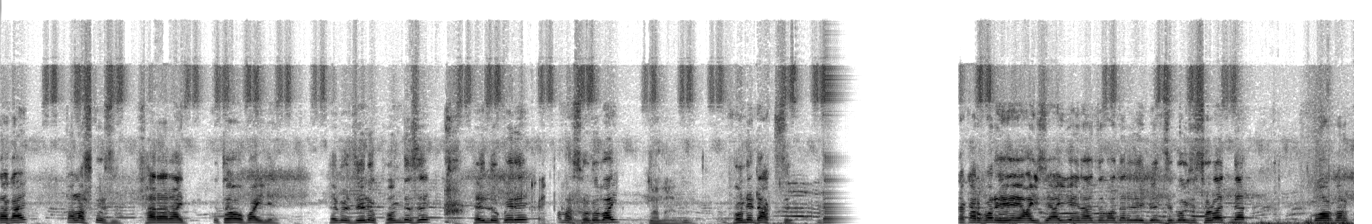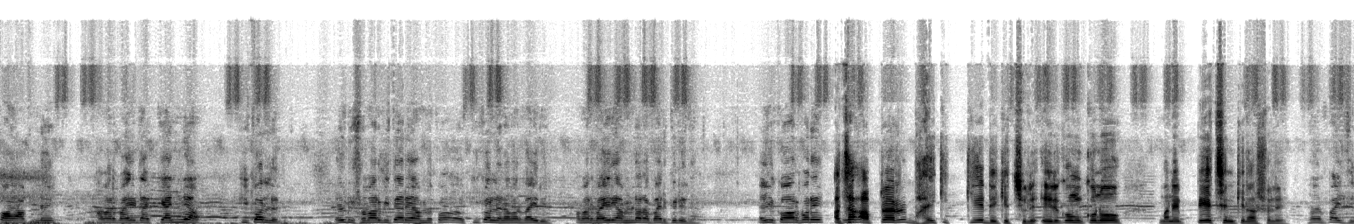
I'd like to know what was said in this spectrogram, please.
জায়গায় তালাশ করছি। সারা রাত কোথাও পাই না এরপর যে লোক ফোন দিয়েছে সেই লোকের আমার ছোট ভাই না না। ফোনে ডাকছে। ডাকার পরে হে আইসে আইয়ে না জমাদারের এই বেঞ্চে বসে ছোড়াত না। বর পর কয় আপনি আমার বাইরে কেন আনিয়া কি করলেন? একটু সময়ের ভিতরে আপনি ক- কি করলেন আমার বাইরে? আমার বাইরে আপনারা বাইর করে দেন। এই করার পরে আচ্ছা আপনার ভাইকে কে ডেকেছিল? এরকম কোনো মানে পেয়েছেন কিনা আসলে? হ্যাঁ পাইছি।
